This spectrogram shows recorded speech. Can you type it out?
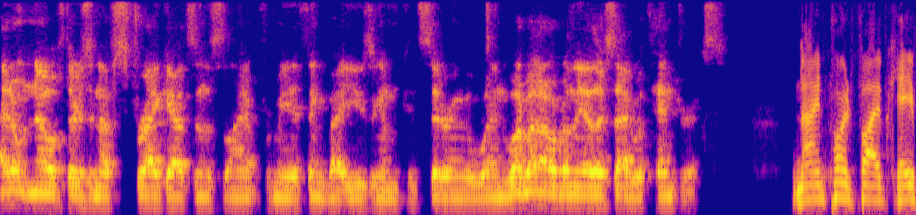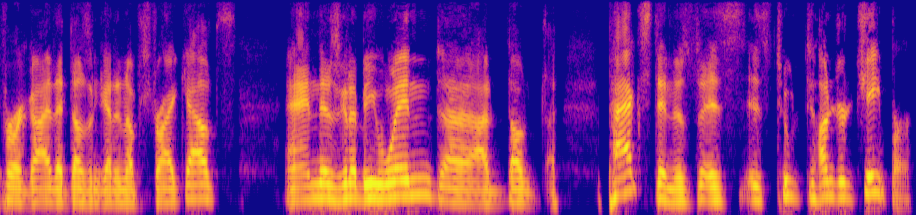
I don't know if there's enough strikeouts in this lineup for me to think about using him considering the win. What about over on the other side with Hendricks? 9.5K for a guy that doesn't get enough strikeouts. And there's going to be wind. Uh, I don't. Uh, Paxton is, is is 200 cheaper,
